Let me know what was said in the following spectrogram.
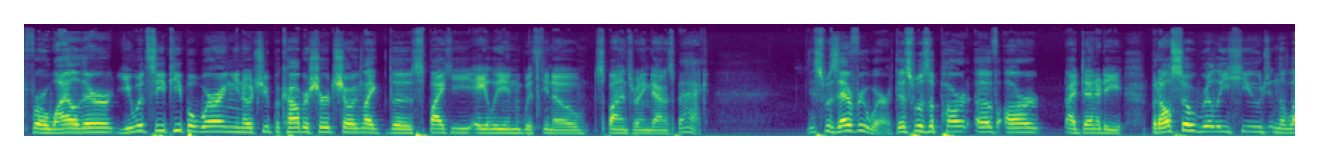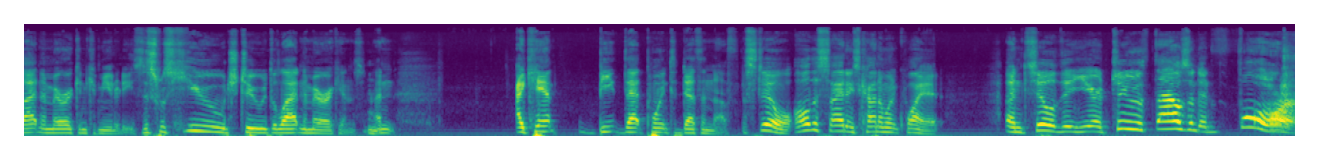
for a while there, you would see people wearing, you know, chupacabra shirts showing like the spiky alien with, you know, spines running down his back. This was everywhere. This was a part of our identity, but also really huge in the Latin American communities. This was huge to the Latin Americans. And I can't beat that point to death enough. Still, all the sightings kind of went quiet until the year 2004.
